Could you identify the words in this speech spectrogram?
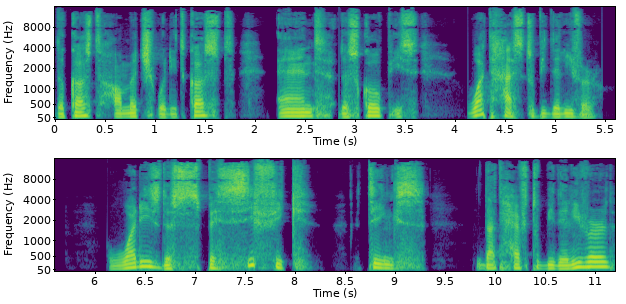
The cost, how much will it cost? And the scope is what has to be delivered. What is the specific things that have to be delivered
